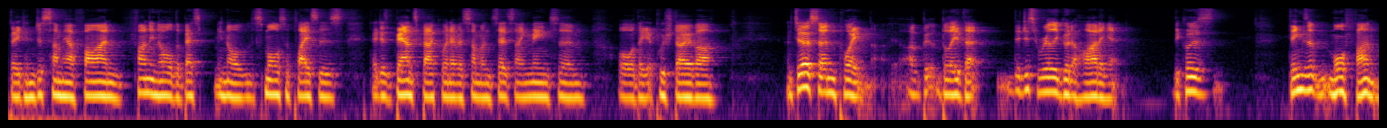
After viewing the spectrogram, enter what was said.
They can just somehow find fun in all the best, in all the smallest of places. They just bounce back whenever someone says something mean to them or they get pushed over. To a certain point, I believe that they're just really good at hiding it because things are more fun,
